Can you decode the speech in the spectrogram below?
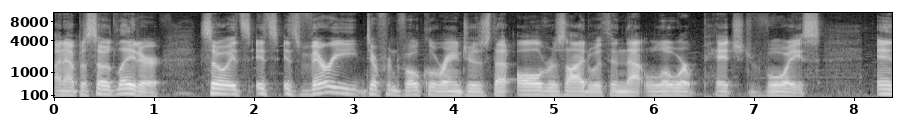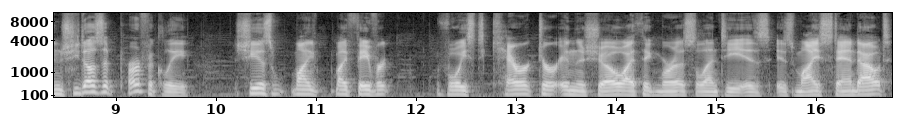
an episode later. So it's it's it's very different vocal ranges that all reside within that lower pitched voice, and she does it perfectly. She is my my favorite voiced character in the show. I think Marissa Lenti is is my standout.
